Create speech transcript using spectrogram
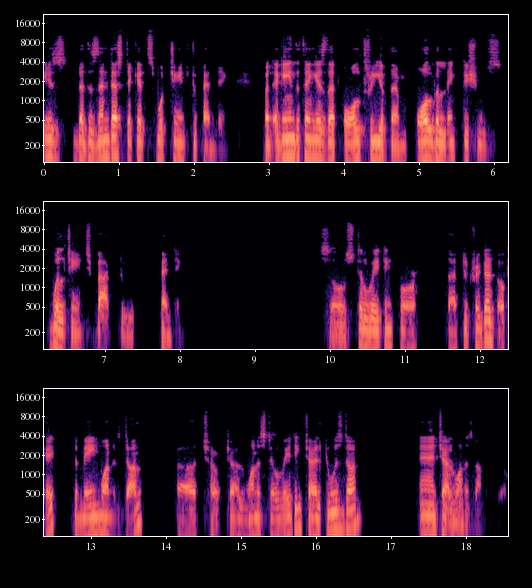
is that the Zendesk tickets would change to pending. But again, the thing is that all three of them, all the linked issues will change back to pending. So still waiting for that to trigger. Okay, the main one is done. Uh, child, one is still waiting. Child two is done. And child one is done as well.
